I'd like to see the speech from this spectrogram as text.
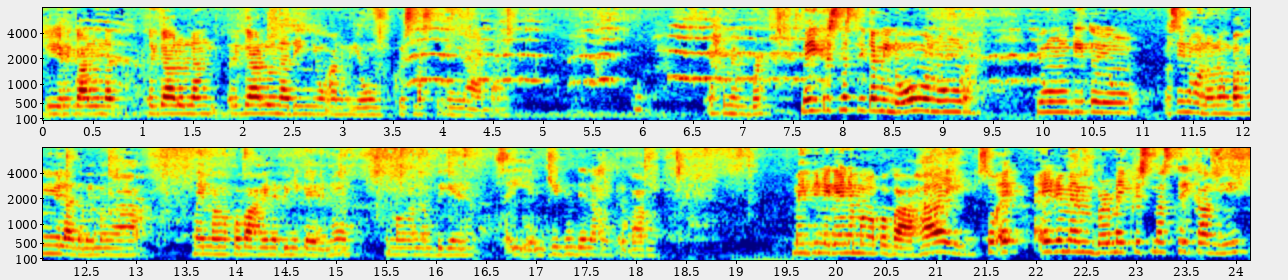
Eh, regalo na, regalo lang, regalo na din yung ano, yung Christmas tree ni nanay. I remember. May Christmas tree kami noon, nung, yung dito yung, kasi nung ano, nung bagong Yolanda, may mga, may mga pabahay na binigay, ano, yung mga nambigay na, sa EMG, doon din ako trabaho. May binigay ng mga pabahay. So, I, I remember, may Christmas tree kami.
